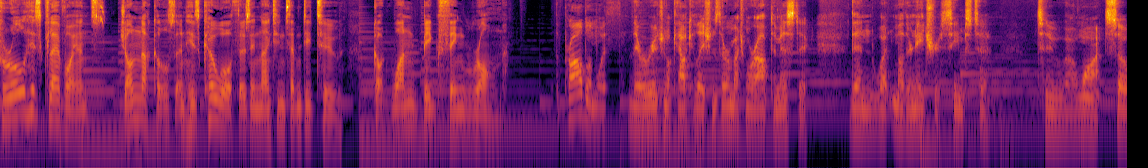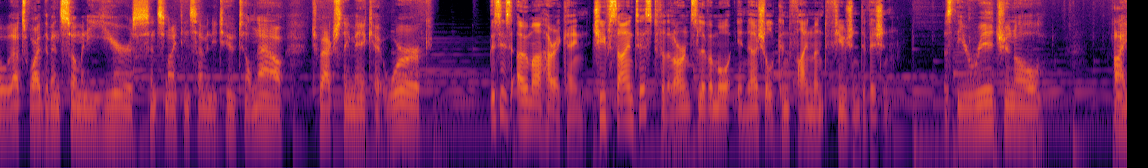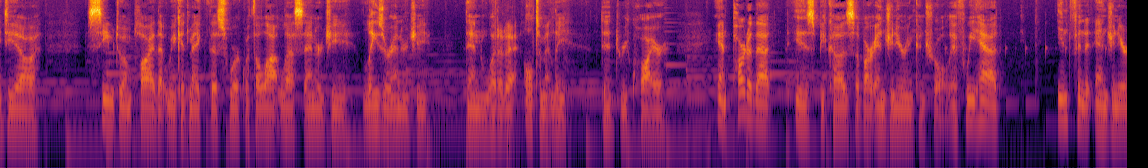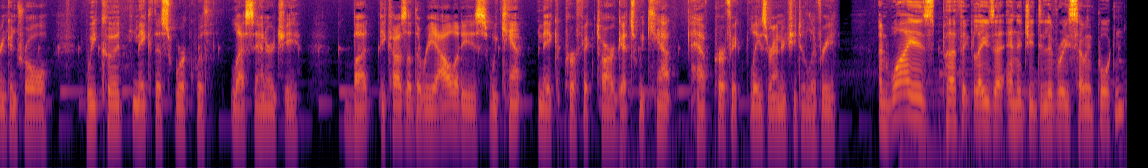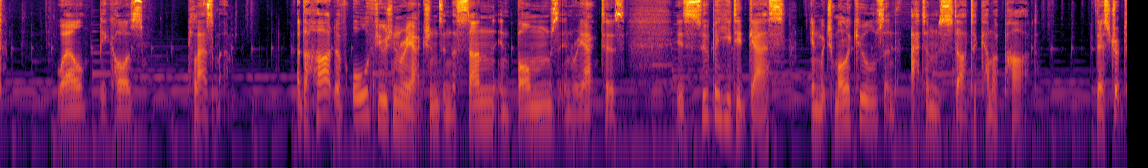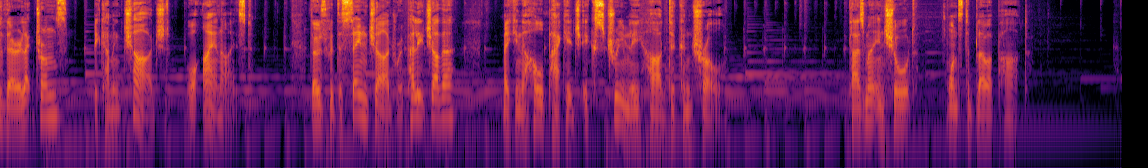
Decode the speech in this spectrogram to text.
For all his clairvoyance, John Nuckolls and his co authors in 1972 got one big thing wrong. The problem with their original calculations, they were much more optimistic than what Mother Nature seems to to uh, want. So that's why there've been so many years since 1972 till now to actually make it work. This is Omar Hurricane, Chief Scientist for the Lawrence Livermore Inertial Confinement Fusion Division. As the original idea seemed to imply that we could make this work with a lot less energy, laser energy, than what it ultimately did require. And part of that is because of our engineering control. If we had infinite engineering control, we could make this work with less energy. But because of the realities, we can't make perfect targets. We can't have perfect laser energy delivery. And why is perfect laser energy delivery so important? Well, because plasma. At the heart of all fusion reactions in the sun, in bombs, in reactors, is superheated gas in which molecules and atoms start to come apart. They're stripped of their electrons, becoming charged or ionized. Those with the same charge repel each other, making the whole package extremely hard to control. Plasma, in short, wants to blow apart.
